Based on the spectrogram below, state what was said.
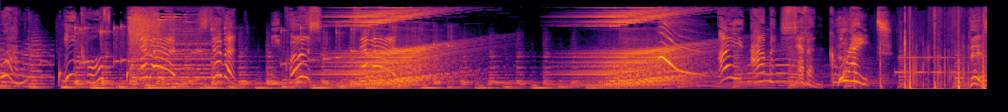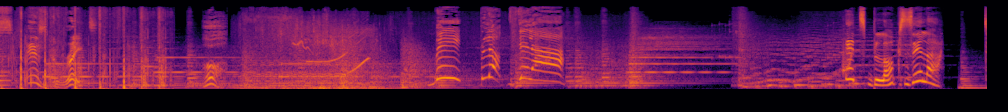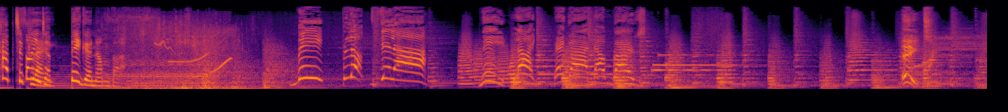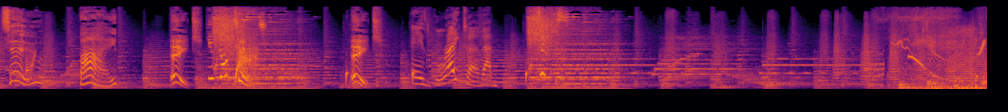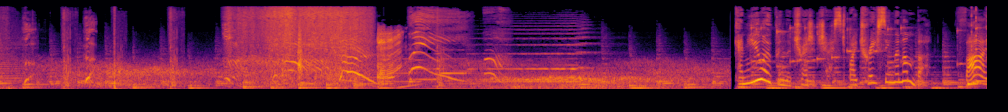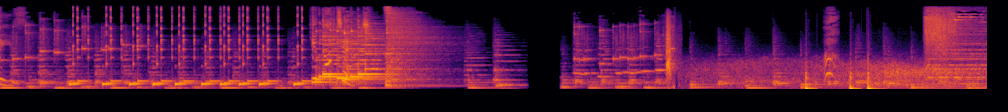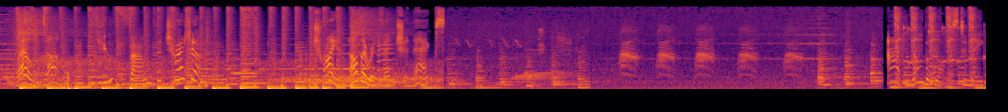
one equals seven. Seven equals It's Blockzilla! Tap to find a bigger number. Me Blockzilla. Me like bigger numbers. eight, Two. Five eight, You got it! eight. is greater than six. Treasure chest by tracing the number? 5. You got it! Add number blocks to make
